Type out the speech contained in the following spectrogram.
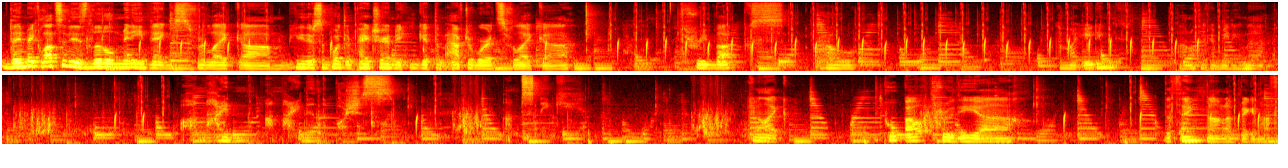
they make lots of these little mini things for like um, you can either support their Patreon or you can get them afterwards for like uh, three bucks. How am I eating? I don't think I'm eating that. Oh, I'm hiding. I'm hiding in the bushes. I'm sneaky. Can I like poop out through the uh, the thing? No, not big enough.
